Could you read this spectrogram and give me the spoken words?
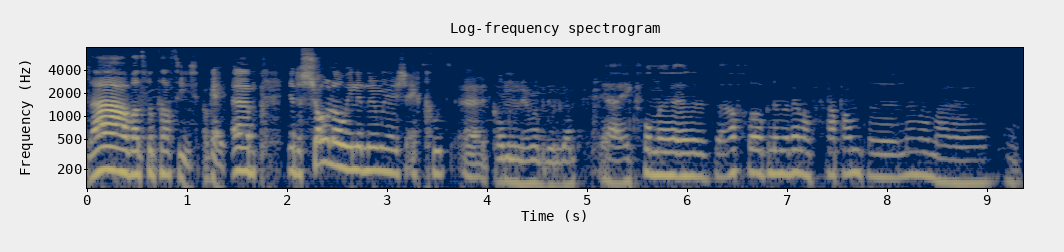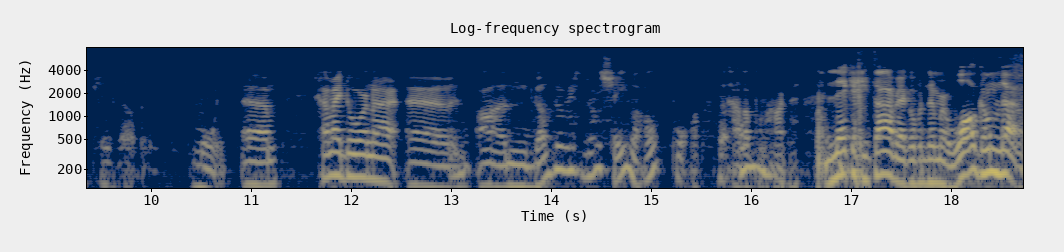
nou, wat fantastisch. Oké, ehm, ja, de solo in het nummer is echt goed. Eh, het komende nummer bedoel ik dan. Ja, ik vond eh, het afgelopen nummer wel een frappant eh, nummer, maar eh, op zich wel prima. Mooi. Ehm, gaan wij door naar, eh ah, welk nummer is het dan? 7 al? Ja, gaat dat dan hard, hè? Lekker gitaarwerk op het nummer Walk On Down.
